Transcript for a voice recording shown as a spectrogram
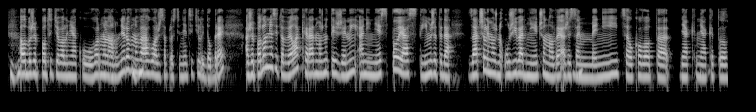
Uh-huh. Alebo že pocitovali nejakú hormonálnu ano. nerovnováhu uh-huh. a že sa proste necítili dobre. A že podľa mňa si to veľakrát možno tie ženy ani nespoja s tým, že teda začali možno užívať niečo nové a že sa im mhm. mení celkovo tá, nejak, nejaké to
